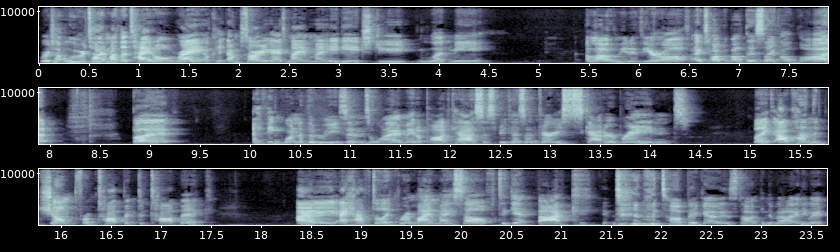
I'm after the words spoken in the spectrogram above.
we're ta- we were talking about the title, right? Okay, I'm sorry, guys. My my ADHD led me, allowed me to veer off. I talk about this like a lot, but I think one of the reasons why I made a podcast is because I'm very scatterbrained. Like I'll kind of jump from topic to topic. I I have to like remind myself to get back to the topic I was talking about. Anyway,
